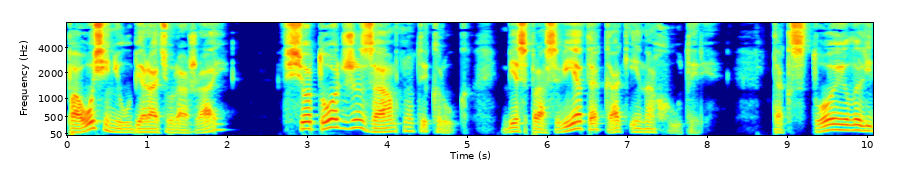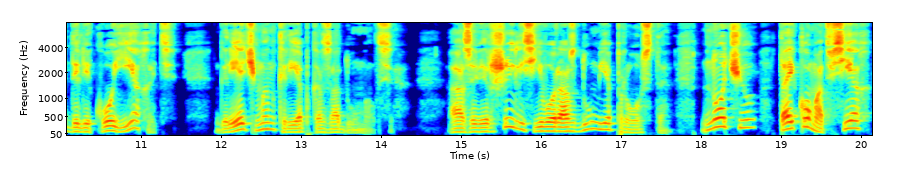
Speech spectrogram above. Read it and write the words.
по осени убирать урожай. Все тот же замкнутый круг, без просвета, как и на хуторе. Так стоило ли далеко ехать? Гречман крепко задумался. А завершились его раздумья просто. Ночью, тайком от всех,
